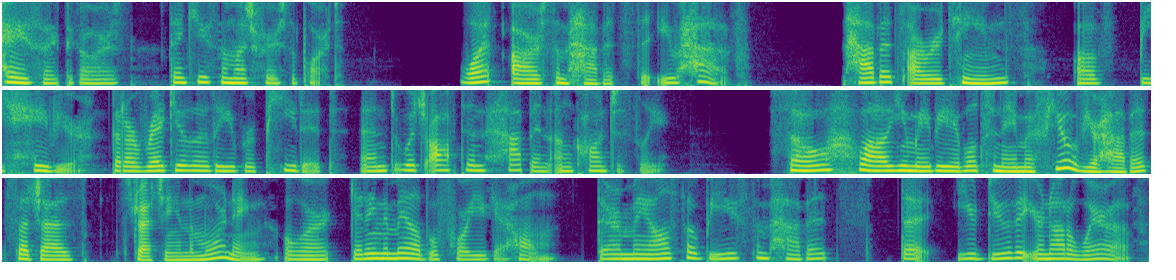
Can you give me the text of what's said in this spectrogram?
Hey, Psych2Goers. Thank you so much for your support. What are some habits that you have? Habits are routines of behavior that are regularly repeated and which often happen unconsciously. So while you may be able to name a few of your habits, such as stretching in the morning or getting the mail before you get home, there may also be some habits that you do that you're not aware of.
